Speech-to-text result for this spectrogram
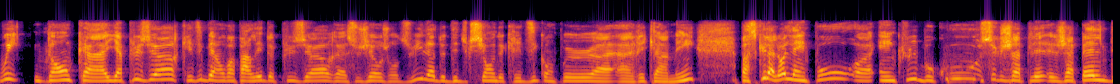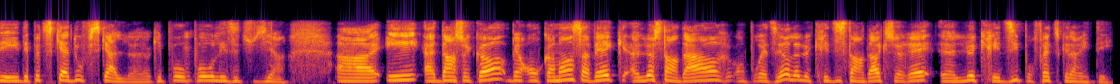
Oui, donc euh, il y a plusieurs crédits. Bien, on va parler de plusieurs euh, sujets aujourd'hui, de déduction de crédits qu'on peut euh, réclamer, parce que la loi de l'impôt inclut beaucoup ce que j'appelle des, des petits cadeaux fiscaux là, ok, pour, pour les étudiants. Et dans ce cas, bien, on commence avec le standard, on pourrait dire là, le crédit standard qui serait le crédit pour frais de scolarité.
